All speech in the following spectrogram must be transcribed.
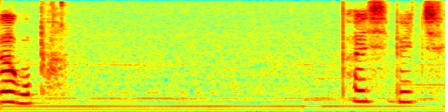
배가 고파 81층.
